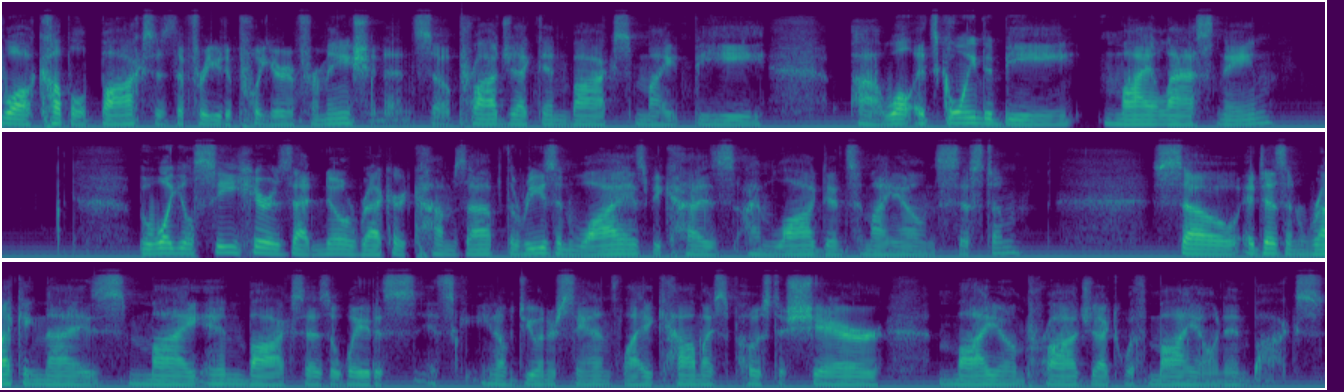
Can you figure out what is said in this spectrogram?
well, a couple boxes for you to put your information in. So project inbox might be, uh, well, it's going to be my last name. But what you'll see here is that no record comes up. The reason why is because I'm logged into my own system. So it doesn't recognize my inbox as a way to, it's, you know, do you understand? Like, how am I supposed to share my own project with my own inbox?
